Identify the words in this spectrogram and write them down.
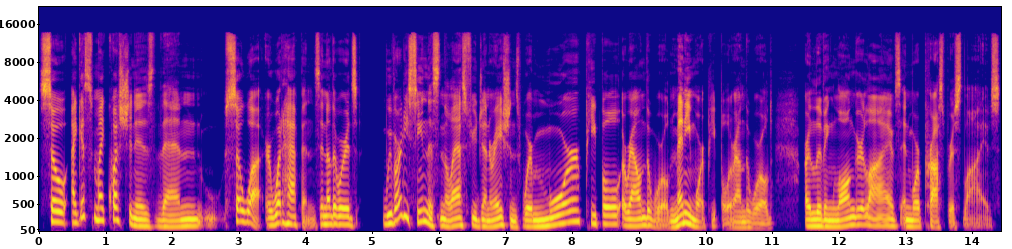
So I guess my question is then, so what? Or what happens? In other words, we've already seen this in the last few generations where more people around the world, many more people around the world, are living longer lives and more prosperous lives.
